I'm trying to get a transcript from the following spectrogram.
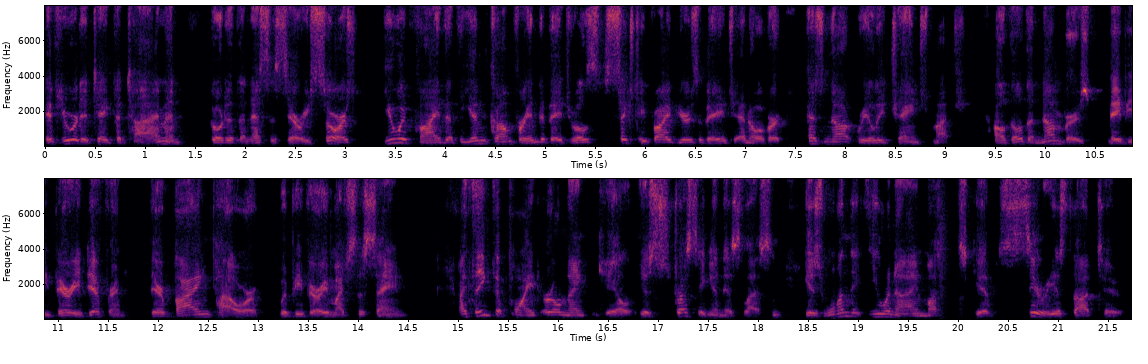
If you were to take the time and go to the necessary source, you would find that the income for individuals 65 years of age and over has not really changed much. Although the numbers may be very different, their buying power would be very much the same. I think the point Earl Nightingale is stressing in this lesson is one that you and I must give serious thought to.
